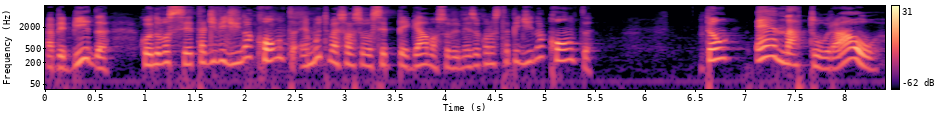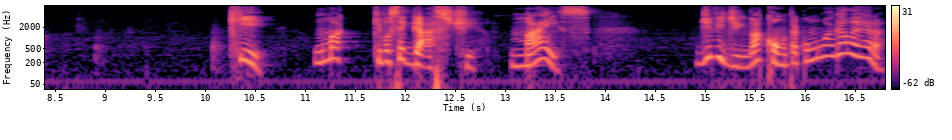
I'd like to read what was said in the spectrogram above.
a bebida quando você está dividindo a conta. É muito mais fácil você pegar uma sobremesa quando você está pedindo a conta. Então, é natural que uma que você gaste mais dividindo a conta com a galera.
